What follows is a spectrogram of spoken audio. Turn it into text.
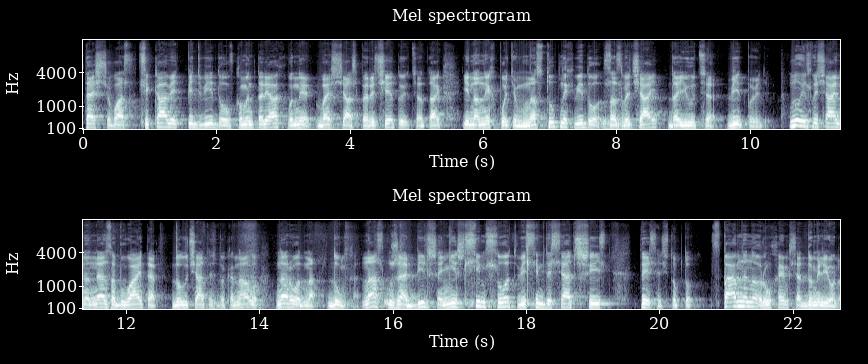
Те, що вас цікавить під відео в коментарях, вони весь час перечитуються, так, і на них потім в наступних відео зазвичай даються відповіді. Ну і звичайно, не забувайте долучатись до каналу Народна Думка. Нас уже більше ніж 786 тисяч. Тобто впевнено рухаємося до мільйона.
